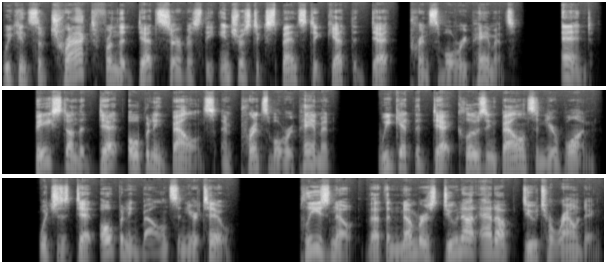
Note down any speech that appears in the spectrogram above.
we can subtract from the debt service the interest expense to get the debt principal repayment. And, based on the debt opening balance and principal repayment, we get the debt closing balance in year one, which is debt opening balance in year two. Please note that the numbers do not add up due to rounding.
